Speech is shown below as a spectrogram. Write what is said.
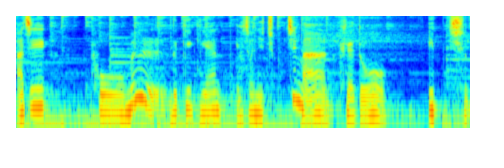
아직 봄을 느끼기엔 여전히 춥지만 그래도 입춘,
